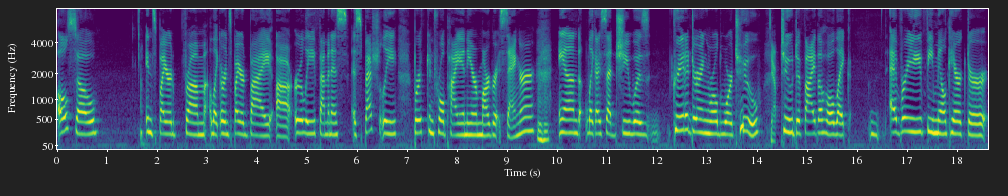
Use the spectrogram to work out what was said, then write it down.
also inspired from like or inspired by uh, early feminists especially birth control pioneer margaret sanger. And like i said she was created during world war ii Yep. to defy the whole like every female character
